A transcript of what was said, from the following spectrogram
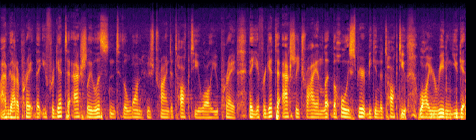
I've got to pray, that you forget to actually listen to the one who's trying to talk to you while you pray. That you forget to actually try and let the Holy Spirit begin to talk to you while you're reading. You get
